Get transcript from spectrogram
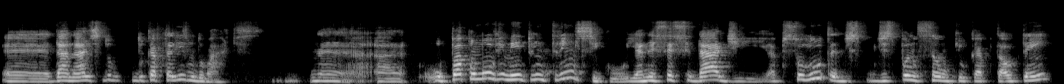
é, da análise do, do, capitalismo do Marx. Né? A, o próprio movimento intrínseco e a necessidade absoluta de, de expansão que o capital tem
